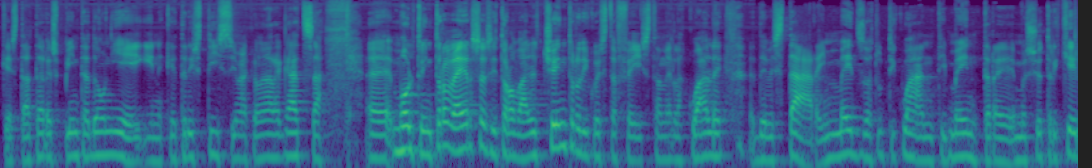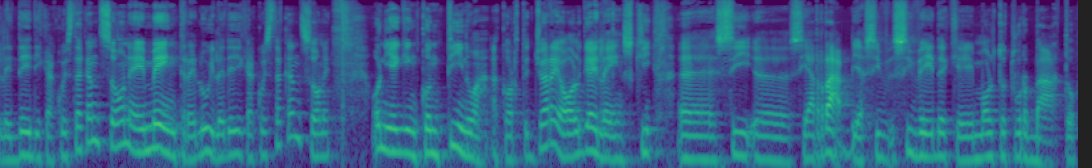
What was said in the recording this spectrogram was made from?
che è stata respinta da Onieghin, che è tristissima, che è una ragazza eh, molto introversa, si trova al centro di questa festa nella quale deve stare in mezzo a tutti quanti mentre Monsieur Triquet le dedica questa canzone e mentre lui le dedica questa canzone Onieghin continua a corteggiare Olga e Lensky eh, si, eh, si, arrabbia, si, si, vede che è molto turbato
